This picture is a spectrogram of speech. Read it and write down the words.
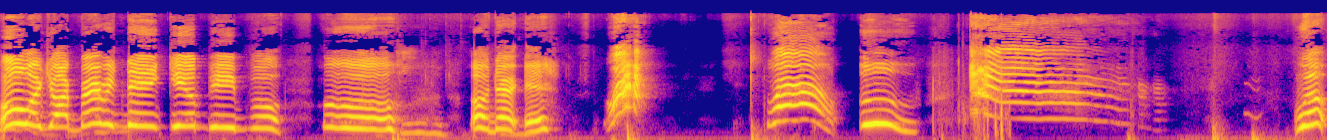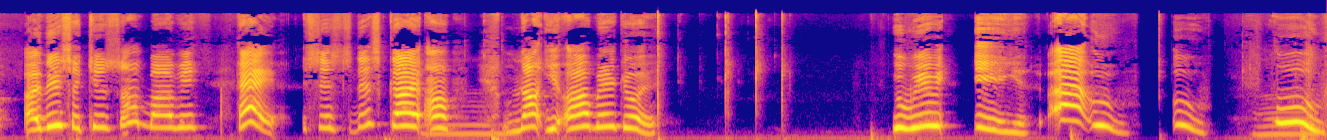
oh my god, everything kill people. Oh, oh there it is. Whoa! Ooh. Well, at least I killed somebody. Hey, since this guy, um, not you, I'll enjoy it. You really Ah, ooh, ooh, ooh.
